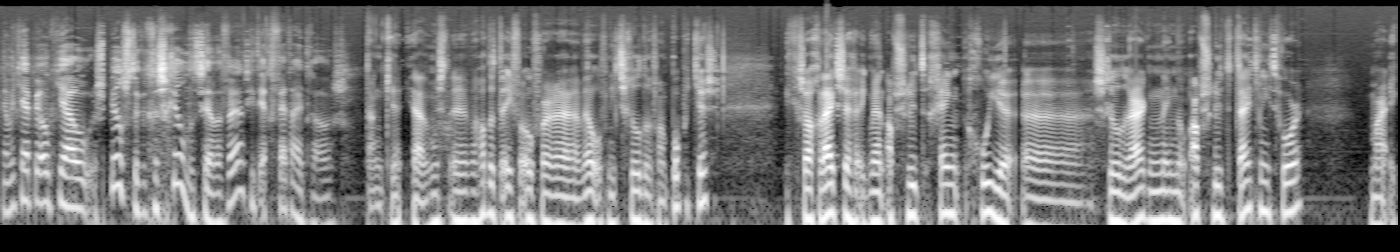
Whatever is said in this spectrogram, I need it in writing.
Ja, want je hebt ook jouw speelstukken geschilderd zelf, hè? Ziet er echt vet uit trouwens. Dank je. Ja, we, moesten, we hadden het even over eh, wel of niet schilderen van poppetjes. Ik zal gelijk zeggen, ik ben absoluut geen goede eh, schilderaar. Ik neem er absoluut de tijd niet voor. Maar ik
